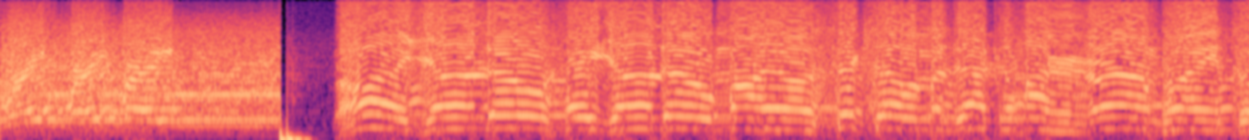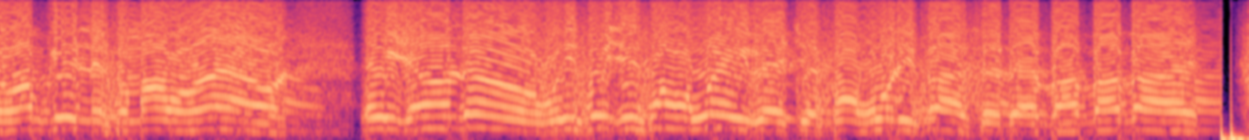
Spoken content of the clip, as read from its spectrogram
Break, break, break. All right, John Doe. Hey, John Doe. My uh, six element's acting like a ground plane, so I'm getting it from all around. Hey, John Doe. We put just want to wave at you. 445 said that. Bye, bye, bye.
